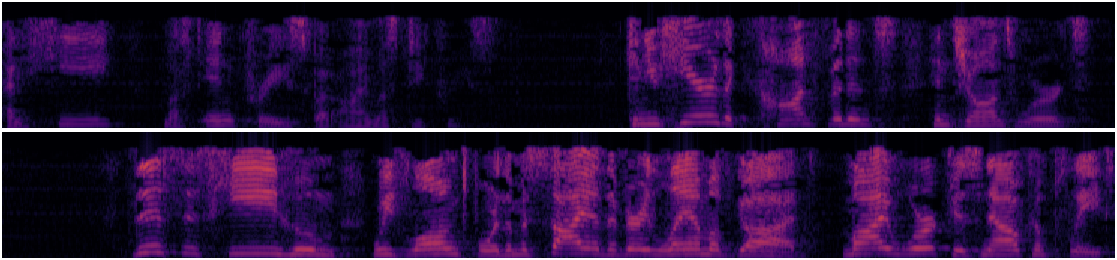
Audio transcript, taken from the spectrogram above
and he must increase, but I must decrease. Can you hear the confidence in John's words? This is he whom we've longed for, the Messiah, the very Lamb of God. My work is now complete.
